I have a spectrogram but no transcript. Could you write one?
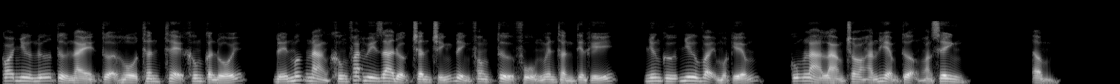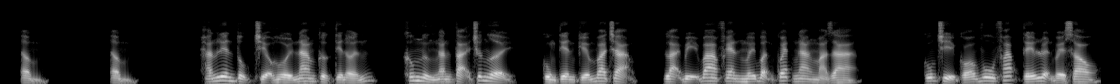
Coi như nữ tử này tựa hồ thân thể không cân đối, đến mức nàng không phát huy ra được chân chính đỉnh phong tử phủ nguyên thần tiên khí, nhưng cứ như vậy một kiếm, cũng là làm cho hắn hiểm tượng hoàn sinh. Ẩm, Ẩm, Ẩm. Hắn liên tục triệu hồi nam cực tiên ấn, không ngừng ngăn tại trước người, cùng tiên kiếm va chạm, lại bị ba phen mới bận quét ngang mà ra. Cũng chỉ có vu pháp tế luyện về sau,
